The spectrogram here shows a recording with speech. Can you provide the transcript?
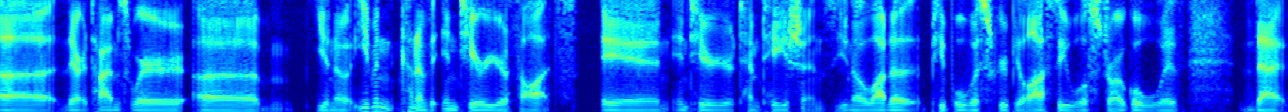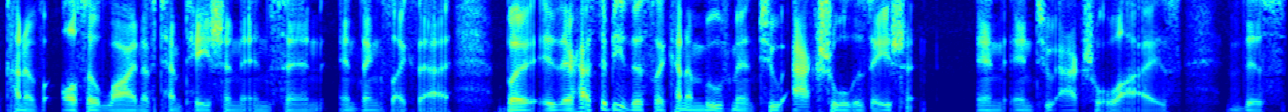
uh, there are times where um, you know even kind of interior thoughts and interior temptations you know a lot of people with scrupulosity will struggle with that kind of also line of temptation and sin and things like that but there has to be this like kind of movement to actualization and and to actualize this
